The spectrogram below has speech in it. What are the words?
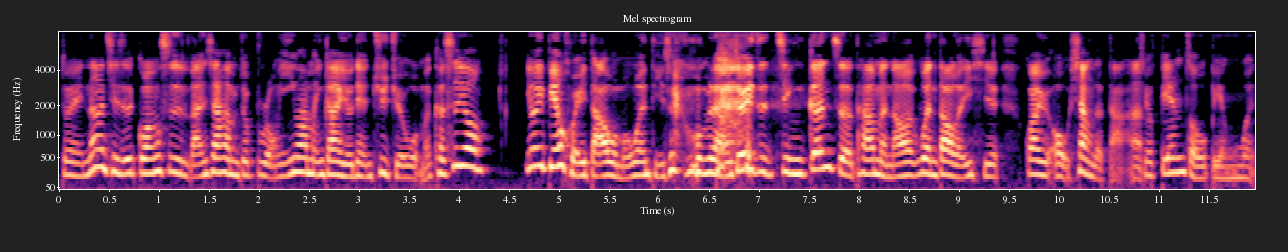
对，那其实光是拦下他们就不容易，因为他们应该有点拒绝我们，可是又。又一边回答我们问题，所以我们两个就一直紧跟着他们，然后问到了一些关于偶像的答案，就边走边问。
